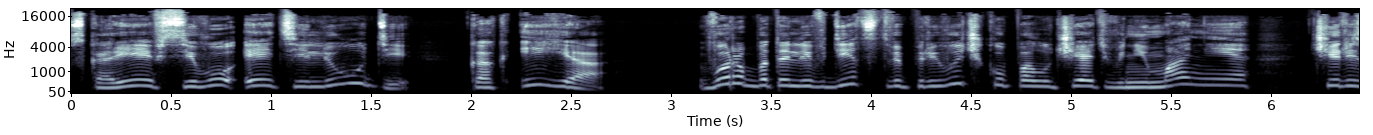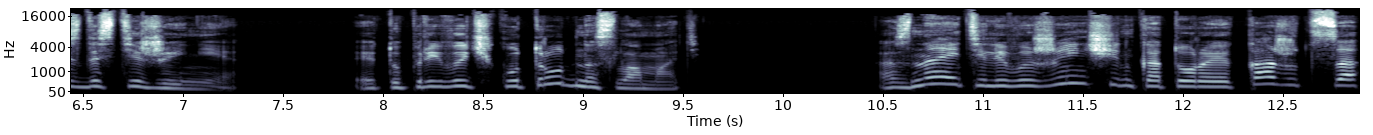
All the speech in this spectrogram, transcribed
Скорее всего, эти люди, как и я, выработали в детстве привычку получать внимание через достижения – Эту привычку трудно сломать. А знаете ли вы женщин, которые кажутся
